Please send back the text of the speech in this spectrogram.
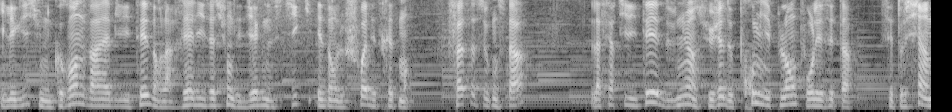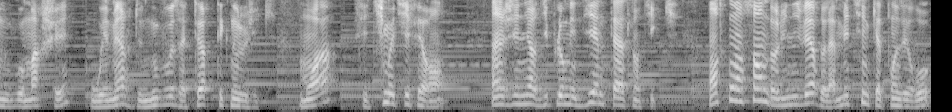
il existe une grande variabilité dans la réalisation des diagnostics et dans le choix des traitements. Face à ce constat, la fertilité est devenue un sujet de premier plan pour les États. C'est aussi un nouveau marché où émergent de nouveaux acteurs technologiques. Moi, c'est Timothy Ferrand, ingénieur diplômé d'IMT Atlantique. Entrons ensemble dans l'univers de la médecine 4.0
